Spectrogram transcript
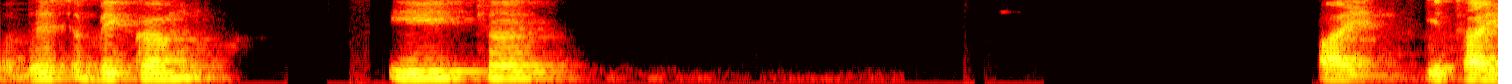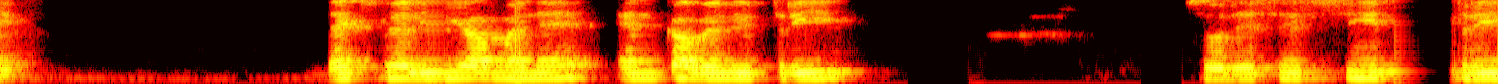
So this become eth आइन इथाइन नेक्स्ट ले लिया मैंने एन का value three so this is C three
